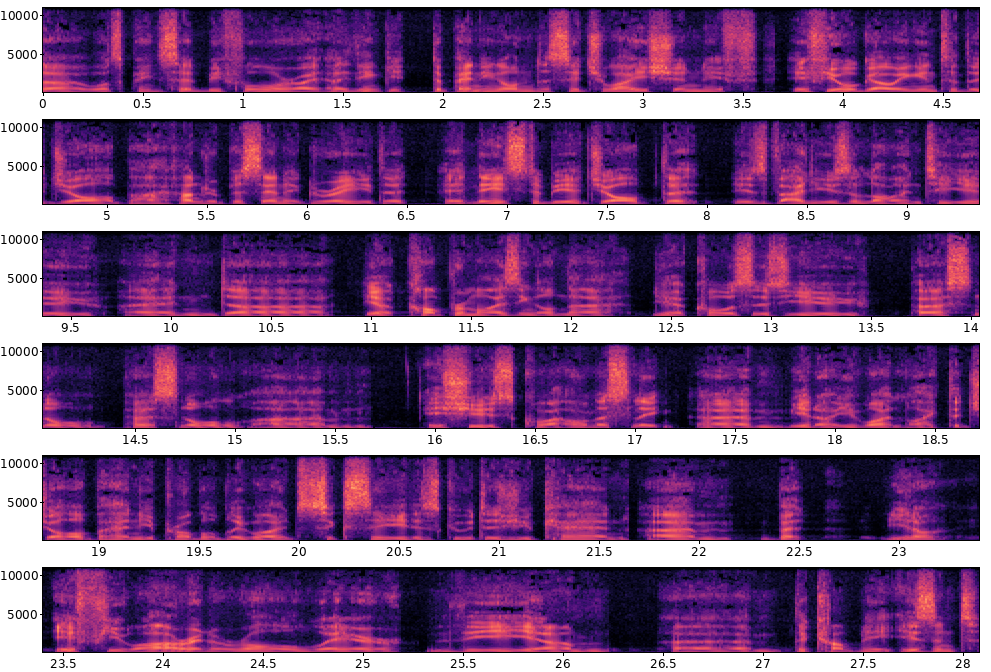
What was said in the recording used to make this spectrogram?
uh, what's been said before. I, I think it, depending on the situation, if if you're going into the job, I hundred percent agree that it needs to be a job that is values aligned to you, and uh, you know, compromising on that, you know, causes you personal personal um, issues, quite honestly. Um, you know, you won't like the job and you probably won't succeed as good as you can. Um, but, you know, if you are in a role where the um, um, the company isn't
